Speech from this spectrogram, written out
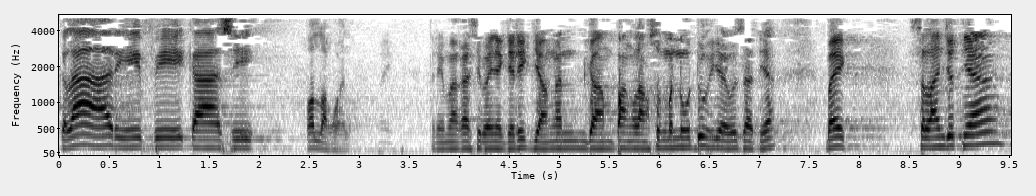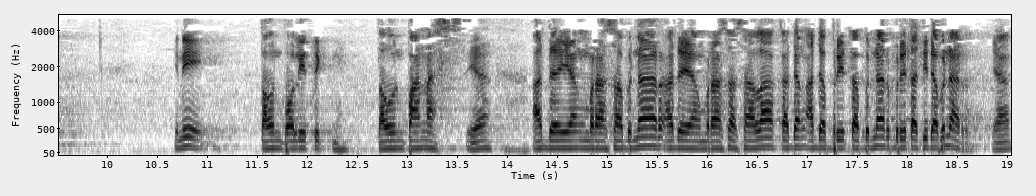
klarifikasi. Wallahu a'lam. Terima kasih banyak. Jadi jangan gampang langsung menuduh ya Ustaz ya. Baik. Selanjutnya ini tahun politik nih, tahun panas ya. Ada yang merasa benar, ada yang merasa salah, kadang ada berita benar, berita tidak benar ya.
